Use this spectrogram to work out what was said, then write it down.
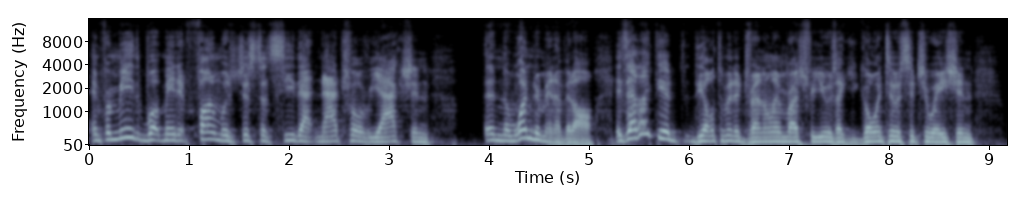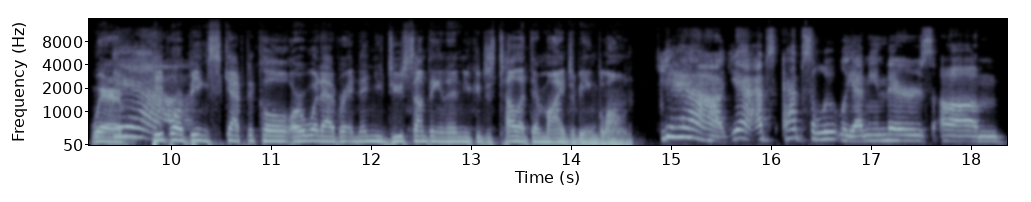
And for me, what made it fun was just to see that natural reaction and the wonderment of it all. Is that like the the ultimate adrenaline rush for you? Is like you go into a situation where Yeah. people are being skeptical or whatever, and then you do something, and then you could just tell that their minds are being blown. Yeah, yeah, abs- absolutely. I mean, there's um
